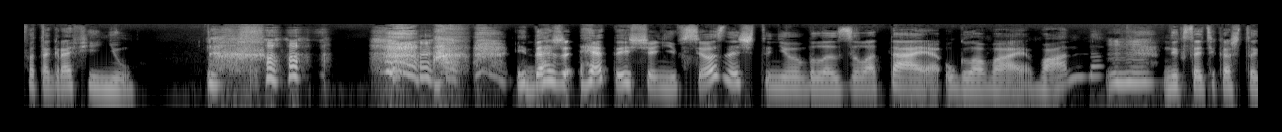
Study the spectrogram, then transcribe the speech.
фотографии ню. И даже это еще не все, значит, у нее была золотая угловая ванна. Мгм. Мне, кстати, кажется,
